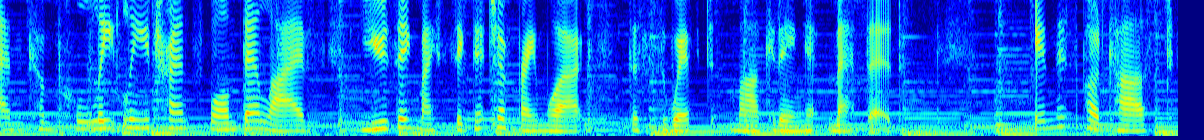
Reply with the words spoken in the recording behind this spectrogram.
and completely transformed their lives using my signature framework, the Swift Marketing Method. In this podcast,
